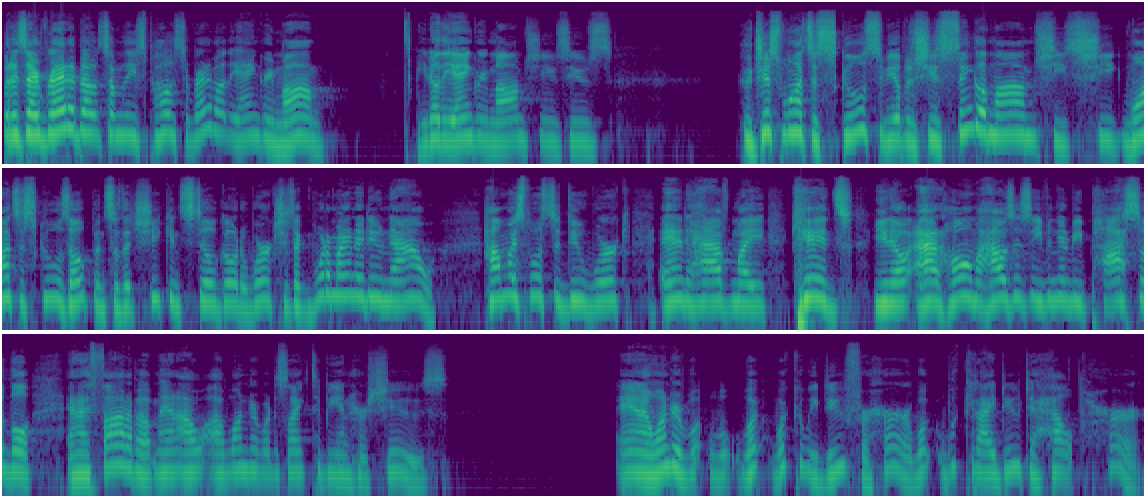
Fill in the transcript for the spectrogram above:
But as I read about some of these posts, I read about the angry mom. You know, the angry mom, she's who's who just wants the schools to be open. She's a single mom. She, she wants the schools open so that she can still go to work. She's like, what am I going to do now? How am I supposed to do work and have my kids, you know, at home? How is this even going to be possible? And I thought about, man, I, I wonder what it's like to be in her shoes. And I wondered, what, what, what could we do for her? What, what could I do to help her?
